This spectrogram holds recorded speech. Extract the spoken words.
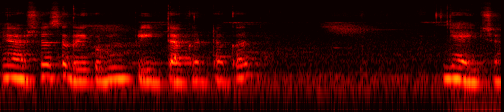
हे अशा सगळीकडून प्लीट टाकत टाकत घ्यायच्या.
